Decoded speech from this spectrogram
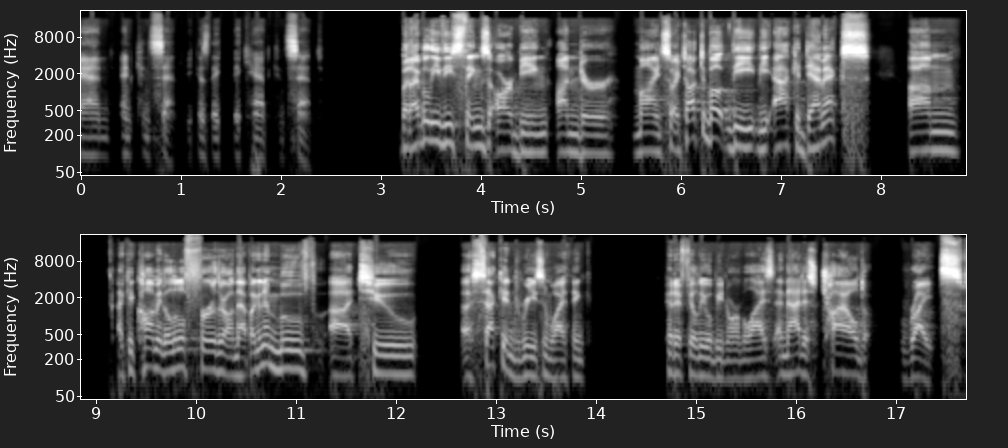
and, and consent because they, they can't consent. But I believe these things are being undermined. So I talked about the, the academics. Um, I could comment a little further on that, but I'm going to move uh, to a second reason why I think pedophilia will be normalized, and that is child rights.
